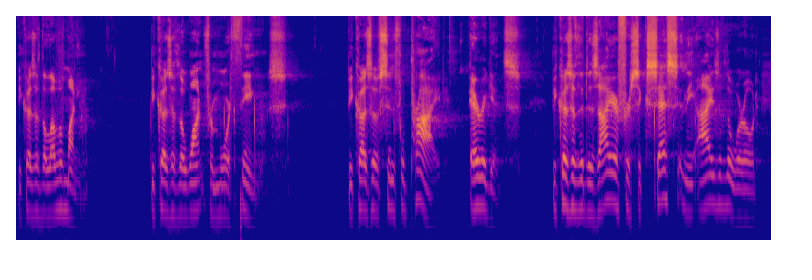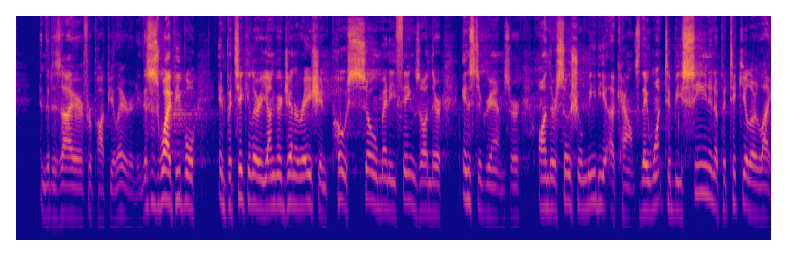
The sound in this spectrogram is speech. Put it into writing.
Because of the love of money, because of the want for more things, because of sinful pride, arrogance, because of the desire for success in the eyes of the world and the desire for popularity. This is why people, in particular, a younger generation, post so many things on their Instagrams or on their social media accounts. They want to be seen in a particular light.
